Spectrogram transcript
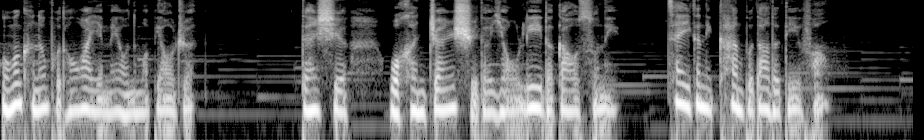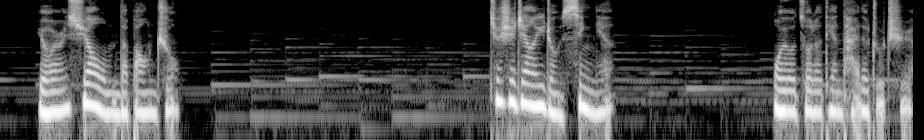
我们可能普通话也没有那么标准，但是我很真实的、有力的告诉你，在一个你看不到的地方，有人需要我们的帮助。就是这样一种信念，我又做了电台的主持人。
